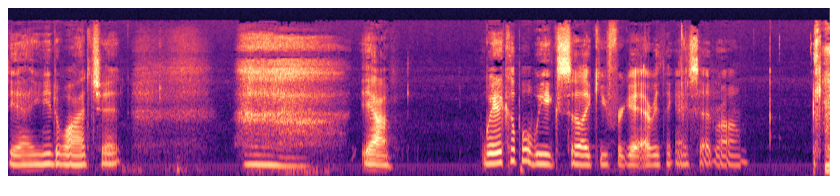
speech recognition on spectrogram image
Yeah, you need to watch it. yeah. Wait a couple weeks so like you forget everything I said wrong.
